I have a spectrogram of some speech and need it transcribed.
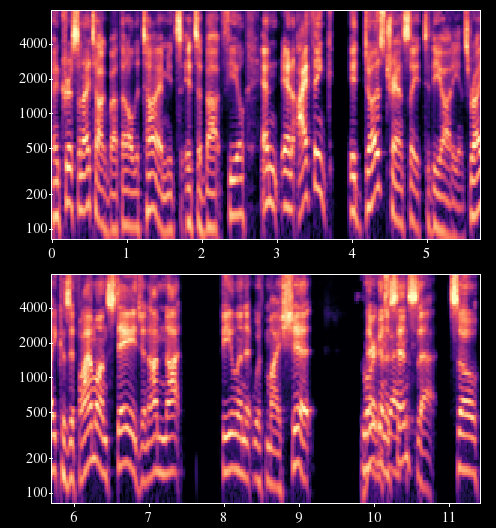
And Chris and I talk about that all the time. It's, it's about feel. And, and I think it does translate to the audience, right? Because if I'm on stage and I'm not feeling it with my shit, right, they're going to exactly. sense that. So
